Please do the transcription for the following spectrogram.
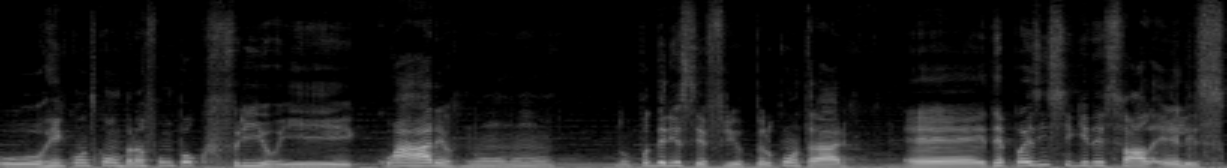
O reencontro com o Bran foi um pouco frio e com a área não, não, não poderia ser frio, pelo contrário. É, depois em seguida eles falam, eles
